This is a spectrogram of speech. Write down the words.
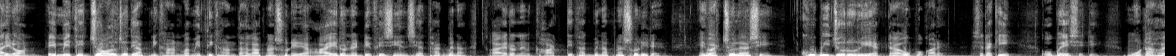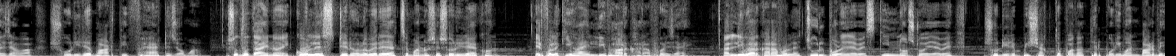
আয়রন। এই মেথির জল যদি আপনি খান বা মেথি খান, তাহলে আপনার শরীরে আয়রনের ডেফিসিয়েন্সি আর থাকবে না, আয়রনের ঘাটতি থাকবে না আপনার শরীরে। এবার চলে আসি খুবই জরুরি একটা উপকারে, সেটা কি? ওবেসিটি মোটা হয়ে যাওয়া, শরীরে বাড়তি ফ্যাট জমা। শুধু তাই নয় কোলেস্টেরল বেড়ে যাচ্ছে মানুষের শরীরে এখন। এর ফলে কি হয়? লিভার খারাপ হয়ে যায়। আর লিভার খারাপ হলে চুল পড়ে যাবে, স্কিন নষ্ট হয়ে যাবে, শরীরে বিষাক্ত পদার্থের পরিমাণ বাড়বে।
